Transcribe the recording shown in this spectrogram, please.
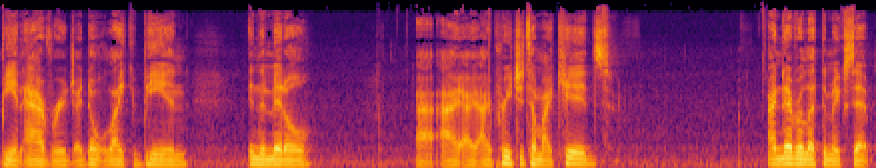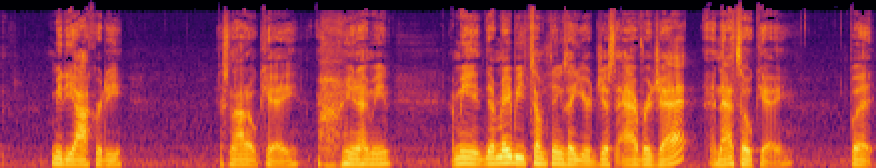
being average. I don't like being in the middle. I, I, I preach it to my kids. I never let them accept mediocrity. It's not okay. you know what I mean? I mean, there may be some things that you're just average at, and that's okay. But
